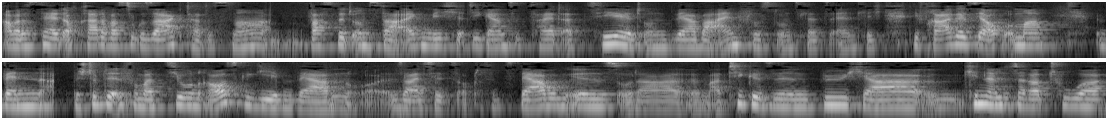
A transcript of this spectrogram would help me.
Aber das ist halt auch gerade, was du gesagt hattest. Ne? Was wird uns da eigentlich die ganze Zeit erzählt und wer beeinflusst uns letztendlich? Die Frage ist ja auch immer, wenn bestimmte Informationen rausgegeben werden, sei es jetzt, ob das jetzt Werbung ist oder ähm, Artikel sind, Bücher, Kinderliteratur,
